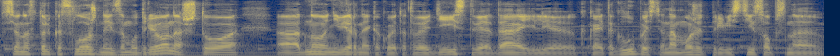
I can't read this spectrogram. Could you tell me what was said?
все настолько сложно и замудрено, что э, одно неверное какое-то твое действие, да, или какая-то глупость, она может привести, собственно,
